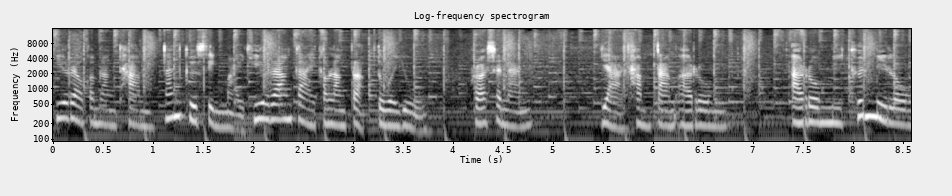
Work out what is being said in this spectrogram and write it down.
ที่เรากำลังทำนั่นคือสิ่งใหม่ที่ร่างกายกำลังปรับตัวอยู่ เพราะฉะนั้น อย่าทำตามอารมณ์ อารมณ์มีขึ้นมีลง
